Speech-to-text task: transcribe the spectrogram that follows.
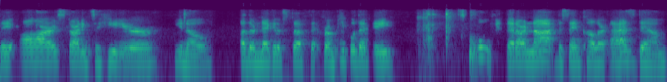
they are starting to hear, you know, other negative stuff that from people that they school with that are not the same color as them,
